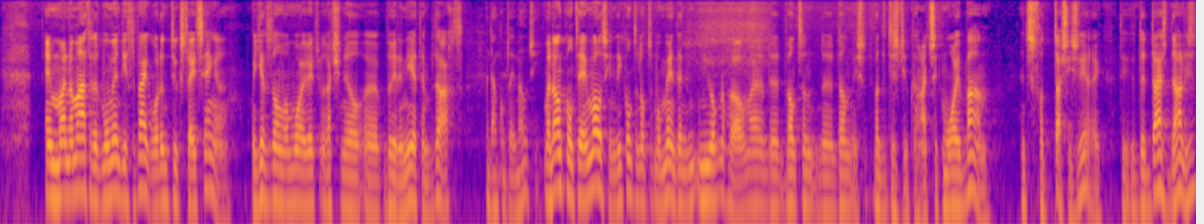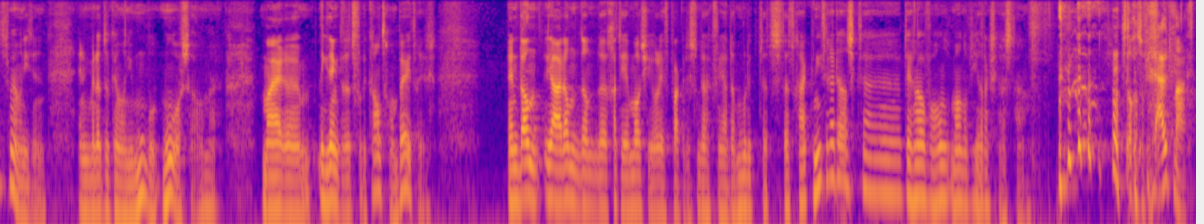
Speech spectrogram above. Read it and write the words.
En Maar naarmate het moment dichterbij komt, wordt het natuurlijk steeds enger. Want je hebt het dan wel mooi rationeel uh, beredeneerd en bedacht. Maar dan komt de emotie. Maar dan komt de emotie. En die komt dan op het moment. En nu ook nog wel. Maar de, want, dan, dan is het, want het is natuurlijk een hartstikke mooie baan. Het is fantastisch werk. De, de, daar, daar is het helemaal niet in. En ik ben natuurlijk helemaal niet moe, moe of zo. Maar, maar uh, ik denk dat het voor de krant gewoon beter is. En dan, ja, dan, dan uh, gaat die emotie wel even pakken. Dus toen dacht ik van ja, dat, moet ik, dat, dat ga ik niet redden... als ik uh, tegenover honderd man op die redactie ga staan. Het is toch alsof je het uitmaakt.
